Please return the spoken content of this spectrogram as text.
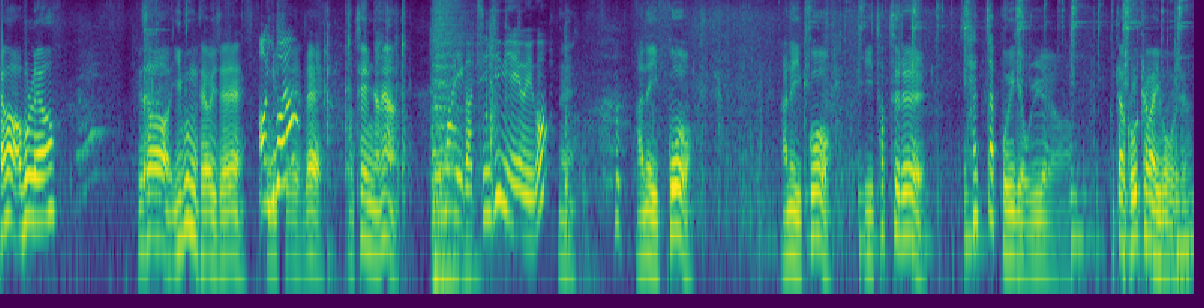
잠깐 와볼래요? 그래서 입으면 돼요 이제. 어, 입어요? 씨. 네. 어떻게 입냐면, 오마이가 진심이에요 이거? 네. 안에 입고, 안에 입고 이 터트를 살짝 보이게 올려요. 일단 그렇게만 입어보세요.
